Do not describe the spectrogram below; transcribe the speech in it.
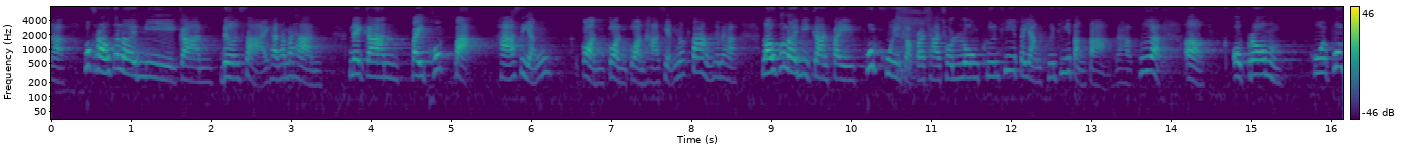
นะคะพวกเราก็เลยมีการเดินสายค่ะท่านประธาน ในการไปพบปะหาเสียงก่อนก่อนก่อนหาเสียงเลือกตั้งใช่ไหมคะเราก็เลยมีการไปพูดคุยกับประชาชนลงพื้นที่ไปยังพื้นที่ต่างๆนะคะเพื่อเอออบรมคุยพูด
